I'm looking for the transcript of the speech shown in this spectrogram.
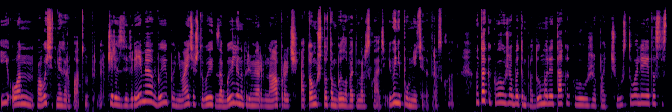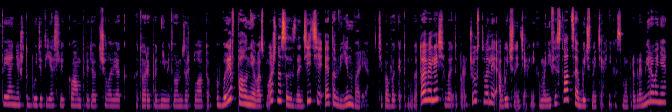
и он повысит мне зарплату, например. Через время вы понимаете, что вы забыли, например, напрочь о том, что там было в этом раскладе, и вы не помните этот расклад. Но так как вы уже об этом подумали, так как вы уже почувствовали это состояние, что будет, если к вам придет человек, который поднимет вам зарплату, вы вполне возможно создадите это в январе. Типа вы к этому готовились, вы это прочувствовали, обычная техника манифестации, обычная техника самопрограммирования,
